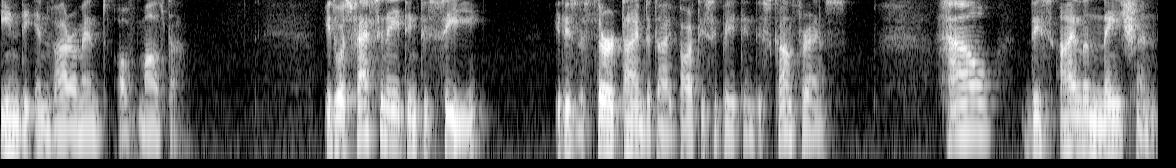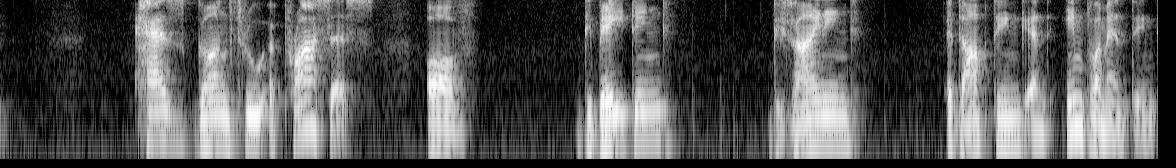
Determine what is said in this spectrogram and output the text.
in the environment of Malta. It was fascinating to see, it is the third time that I participate in this conference, how this island nation has gone through a process of debating, designing, adopting and implementing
